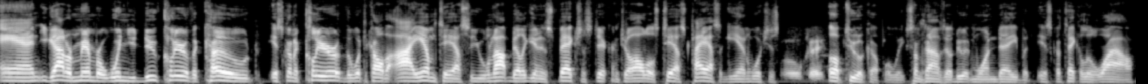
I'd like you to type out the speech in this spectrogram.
And you got to remember when you do clear the code, it's going to clear the what they call the IM test, so you will not be able to get an inspection sticker until all those tests pass again, which is Okay. up to a couple of weeks. Sometimes they'll do it in one day, but it's going to take a little while.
